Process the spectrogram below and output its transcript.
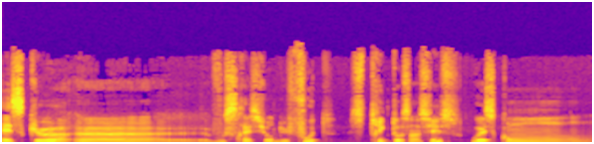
est-ce que euh, vous serez sur du foot stricto sensus ou est-ce qu'on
